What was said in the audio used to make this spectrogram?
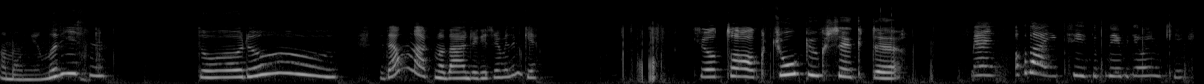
Ama onun yanında değilsin. Doğru. Neden bunu aklıma daha önce geçirmedim ki? Yatak çok yüksekte. Ben kadar yükseğe zıplayabiliyorum ki.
